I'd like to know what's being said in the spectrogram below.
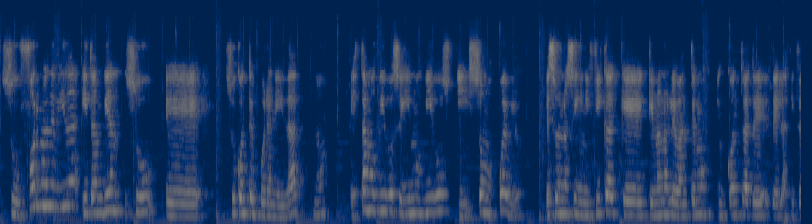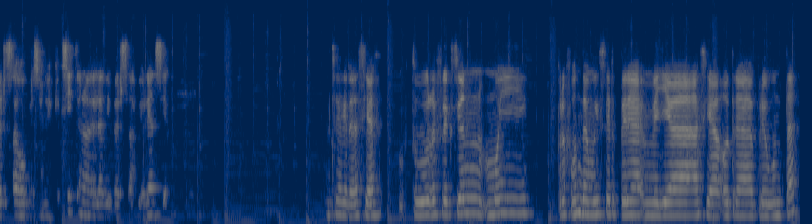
su forma de vida y también su, eh, su contemporaneidad. ¿no? Estamos vivos, seguimos vivos y somos pueblo. Eso no significa que, que no nos levantemos en contra de, de, las diversas opresiones que existen o de las diversas violencias. Muchas gracias. Tu reflexión muy profunda, muy certera, me lleva hacia otra pregunta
